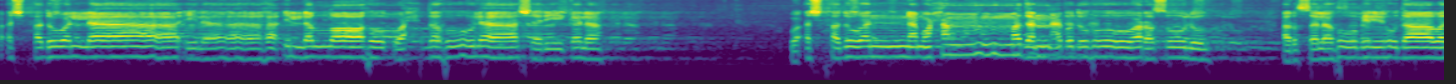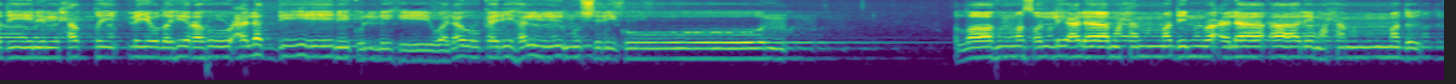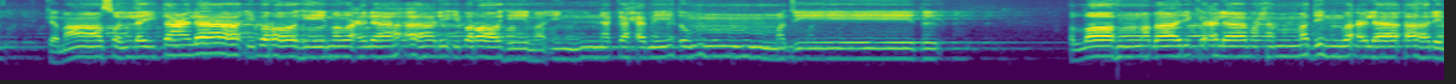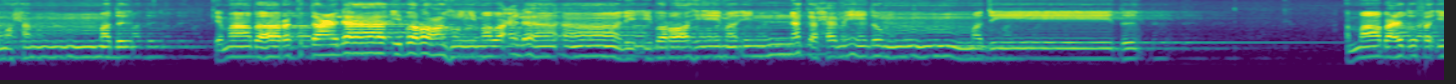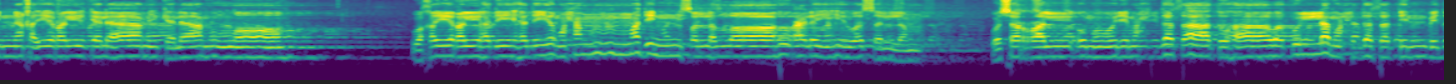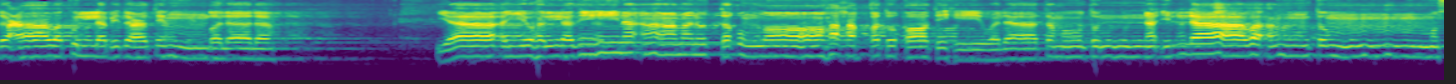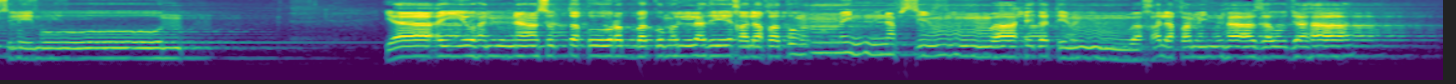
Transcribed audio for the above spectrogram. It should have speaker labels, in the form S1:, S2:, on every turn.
S1: وأشهد أن لا إله إلا الله وحده لا شريك له. وأشهد أن محمدا عبده ورسوله. أرسله بالهدى ودين الحق ليظهره على الدين كله ولو كره المشركون. اللهم صل على محمد وعلى آل محمد. كما صليت على إبراهيم وعلى آل إبراهيم إنك حميد مجيد. اللهم بارك على محمد وعلى آل محمد كما باركت على إبراهيم وعلى آل إبراهيم إنك حميد مجيد. أما بعد فإن خير الكلام كلام الله وخير الهدي هدي محمد صلى الله عليه وسلم وشر الأمور محدثاتها وكل محدثة بدعة وكل بدعة ضلالة. يا أيها الذين آمنوا اتقوا الله حق تقاته ولا تموتن إلا وأنتم مسلمون. يا أيها الناس اتقوا ربكم الذي خلقكم من نفس واحدة وخلق منها زوجها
